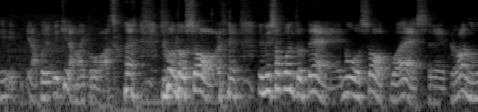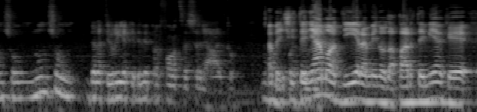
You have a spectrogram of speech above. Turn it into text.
chi, chi- chi l'ha, mai provato? non lo so, ne so quanto te, non lo so, può essere, però non sono della teoria che deve per forza essere altro. Non Vabbè, ci teniamo a dire, almeno da parte mia, che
